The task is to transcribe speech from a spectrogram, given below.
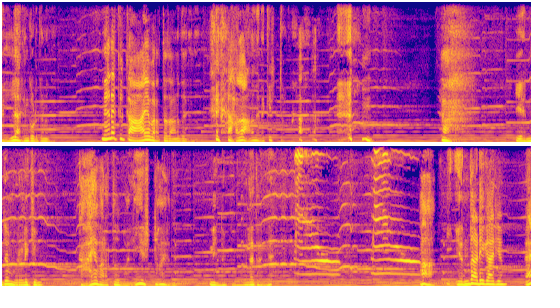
എല്ലാരും കൊടുക്കുന്നത് നിനക്ക് കായ വറുത്തതാണ് തരുന്നത്. അതാണ് നിനക്കിഷ്ടം. ആ, എന്റെ മുരളിക്കും കായ വറുത്തത് വലിയ ഇഷ്ടമായിരുന്നു. നിന്നെ പോലെ തന്നെ. ആ എന്താടി കാര്യം? ഏ?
